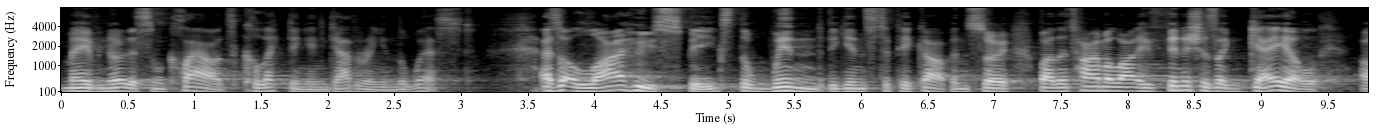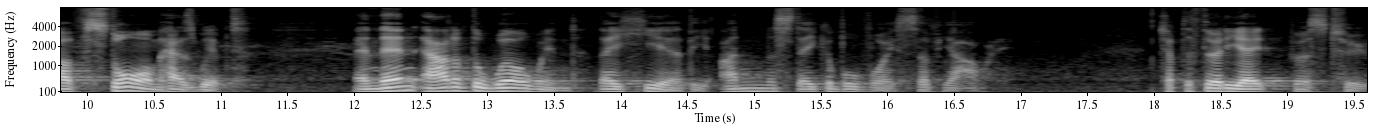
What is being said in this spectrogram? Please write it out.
may have noticed some clouds collecting and gathering in the west. As Elihu speaks, the wind begins to pick up, and so by the time Elihu finishes, a gale of storm has whipped. And then out of the whirlwind, they hear the unmistakable voice of Yahweh. Chapter 38, verse 2.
